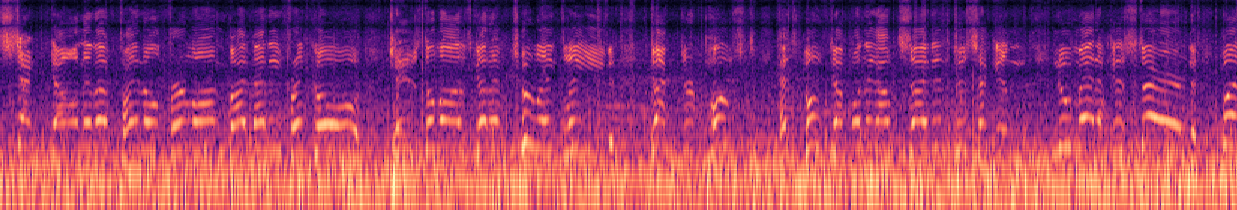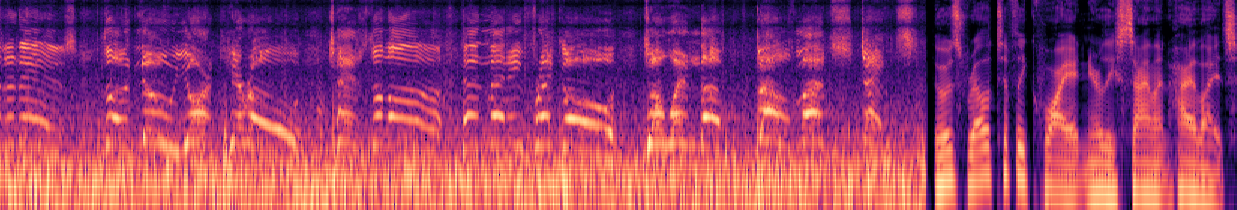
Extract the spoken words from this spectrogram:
Set down in the final furlong by Manny Franco. Tiz the Law's got a two-length lead. Dr. Post has moved up on the outside into second. Pneumatic is third, but it is the New York hero, Tiz the Law, and Manny Franco to win the Belmont. Those relatively quiet, nearly silent highlights,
